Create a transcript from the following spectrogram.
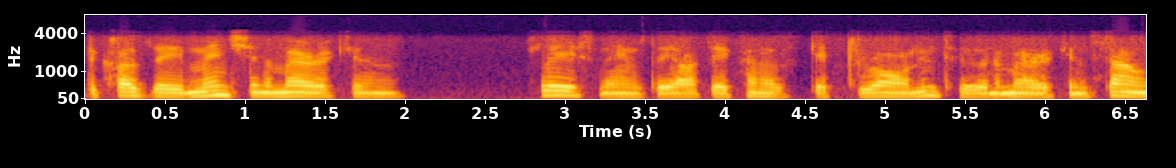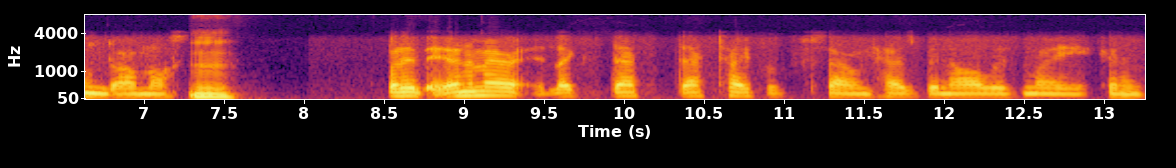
because they mention American place names, they are they kind of get drawn into an American sound almost. Mm. But it, an Ameri- like that that type of sound has been always my kind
